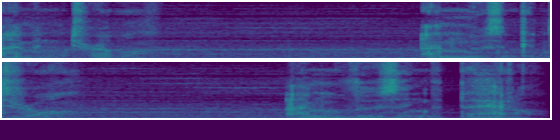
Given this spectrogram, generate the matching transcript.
I'm in trouble. I'm losing control. I'm losing the battle.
